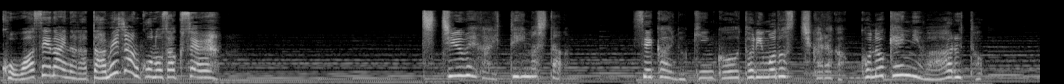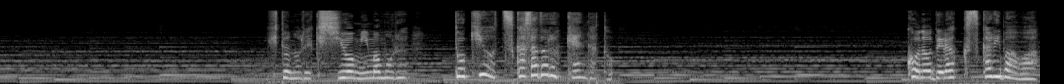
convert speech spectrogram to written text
壊せないならダメじゃんこの作戦父上が言っていました。世界の均衡を取り戻す力がこの剣にはあると。人の歴史を見守る時を司る剣だと。このデラックスカリバーは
